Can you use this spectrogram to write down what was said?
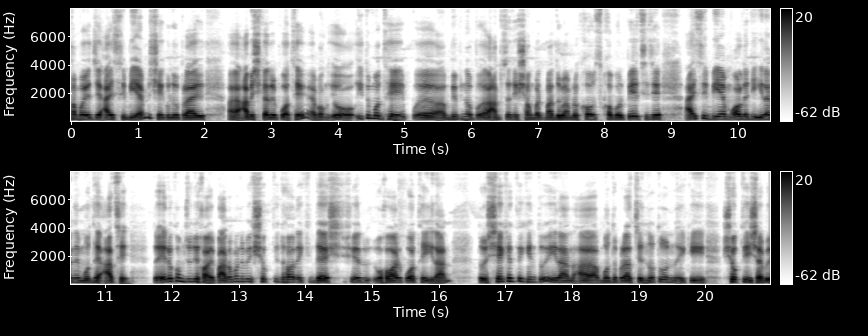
সময়ে যে আইসিবিএম, সেগুলো প্রায় আবিষ্কারের পথে এবং ইতিমধ্যে বিভিন্ন আন্তর্জাতিক সংবাদ মাধ্যমে আমরা খোঁজ খবর পেয়েছি যে আইসিবিএম অলরেডি ইরানের মধ্যে আছে। তো এরকম যদি হয়, পারমাণবিক শক্তিধর একটি দেশের হওয়ার পথে ইরান, তো সেক্ষেত্রে কিন্তু ইরান মধ্যপ্রাচ্যের নতুন একটি শক্তি হিসাবে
